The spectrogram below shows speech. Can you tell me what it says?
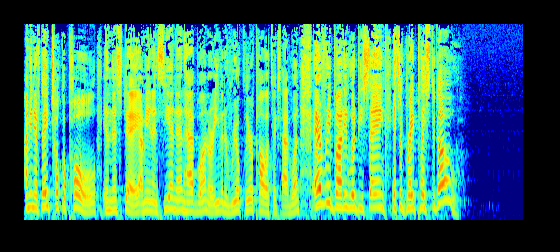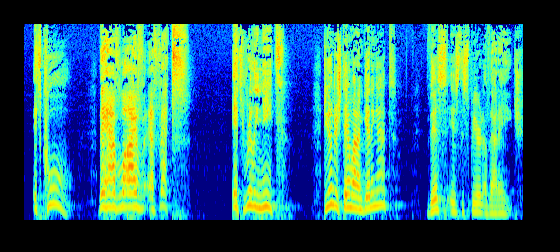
I mean, if they took a poll in this day, I mean, and CNN had one, or even a Real Clear Politics had one, everybody would be saying it's a great place to go. It's cool. They have live effects. It's really neat. Do you understand what I'm getting at? This is the spirit of that age.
